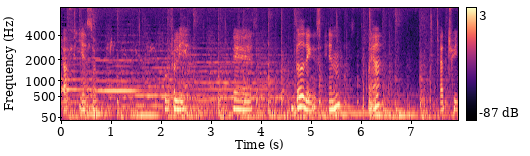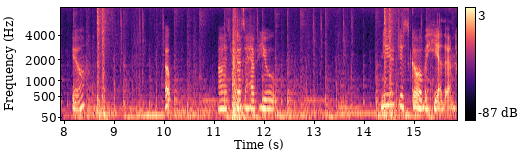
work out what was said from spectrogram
stuff here, so hopefully the buildings in. Yeah, that tree too. Oh. Oh, it's because I have you... You just go over here then.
